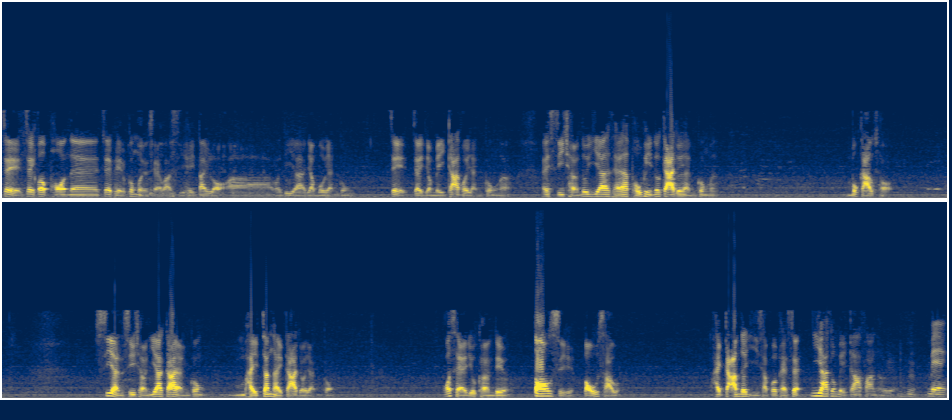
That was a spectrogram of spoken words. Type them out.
即係即係嗰個 point 咧，即係譬如公務員成日話士氣低落啊嗰啲啊，又冇人工，即係就又未加過人工啊！誒市場都依家睇下，普遍都加咗人工啦，唔好搞錯。私人市場依家加人工，唔係真係加咗人工。我成日要強調，當時保守係減咗二十個 percent，依家都未加翻去啊！嗯，命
